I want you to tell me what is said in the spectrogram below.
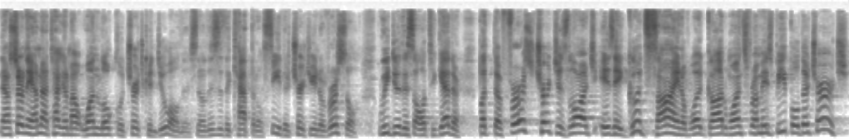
Now, certainly, I'm not talking about one local church can do all this. No, this is the capital C, the church universal. We do this all together. But the first church's launch is a good sign of what God wants from His people, the church.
